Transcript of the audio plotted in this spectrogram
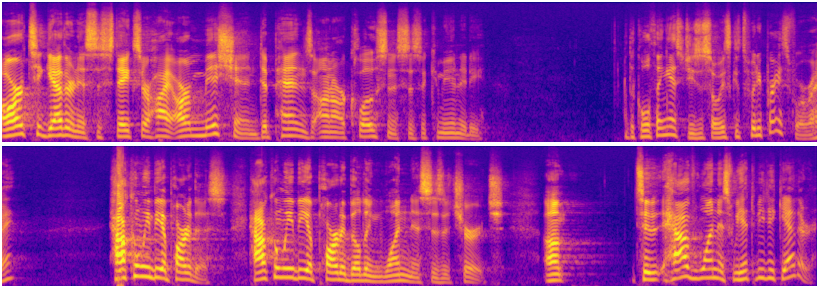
our togetherness, the stakes are high. Our mission depends on our closeness as a community. The cool thing is, Jesus always gets what he prays for, right? How can we be a part of this? How can we be a part of building oneness as a church? Um, to have oneness, we have to be together.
